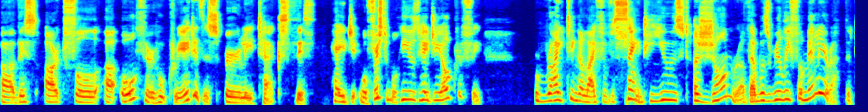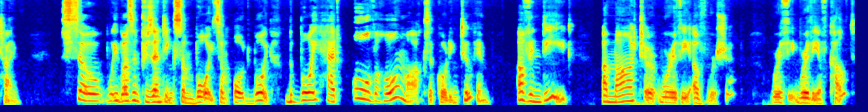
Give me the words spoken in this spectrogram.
uh, this artful uh, author who created this early text, this hagi- well, first of all, he used hagiography, writing a life of a saint. He used a genre that was really familiar at the time. So he wasn't presenting some boy, some odd boy. The boy had all the hallmarks, according to him, of indeed a martyr worthy of worship, worthy, worthy of cult,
